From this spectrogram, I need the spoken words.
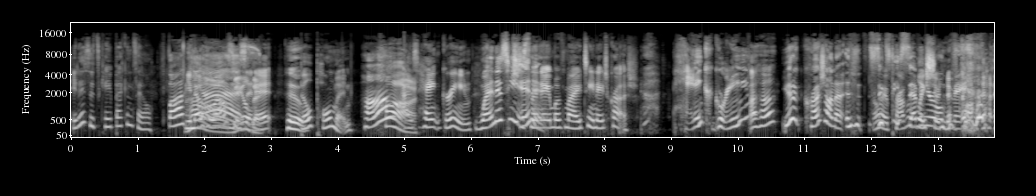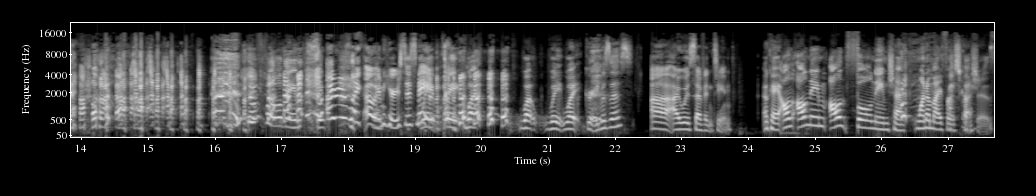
It is. It's Kate Beckinsale. Fuck You know who else is Nailed in it. it? Who? Bill Pullman Huh? Huh. as Hank Green. When is he She's in the it? name of my teenage crush. Hank Green? Uh huh. You had a crush on a Oh, I 67 probably year old shouldn't have man. called that out. the full name. I'm just like, oh, and here's his name. Wait, wait, what? What? Wait, what grade was this? Uh, I was 17. Okay, I'll I'll name I'll full name check one of my first crushes.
